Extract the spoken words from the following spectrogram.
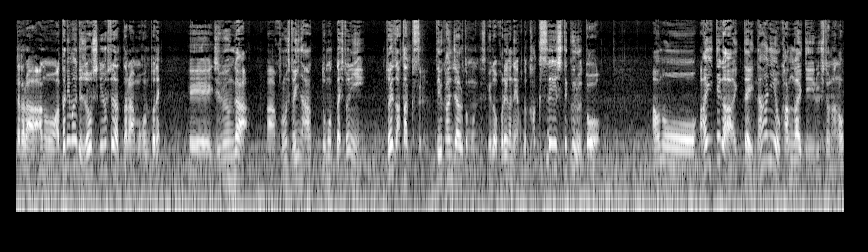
だから、あの、当たり前で常識の人だったら、もうほんとね、えー、自分が、あ、この人いいなと思った人に、とりあえずアタックするっていう感じあると思うんですけど、これがね、ほんと覚醒してくると、あのー、相手が一体何を考えている人なの？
